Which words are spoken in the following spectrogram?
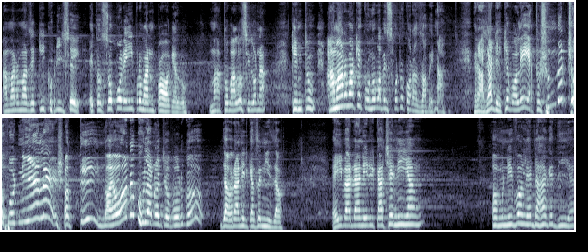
আমার মাঝে কি করিছে, এ তো চোপড় এই প্রমাণ পাওয়া গেল। মা তো ভালো ছিল না। কিন্তু আমার মাকে কোনোভাবে ছোট করা যাবে না। রাজা ডেকে বলে, এত সুন্দর চোপড় নিয়ে এলে, সত্যি নয়ন ভুলানো চোপড় গো। যাও রানীর কাছে নিয়ে যাও। এইবার রানীর কাছে নিয়াও অমনি বলে, ডাক দিয়া।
